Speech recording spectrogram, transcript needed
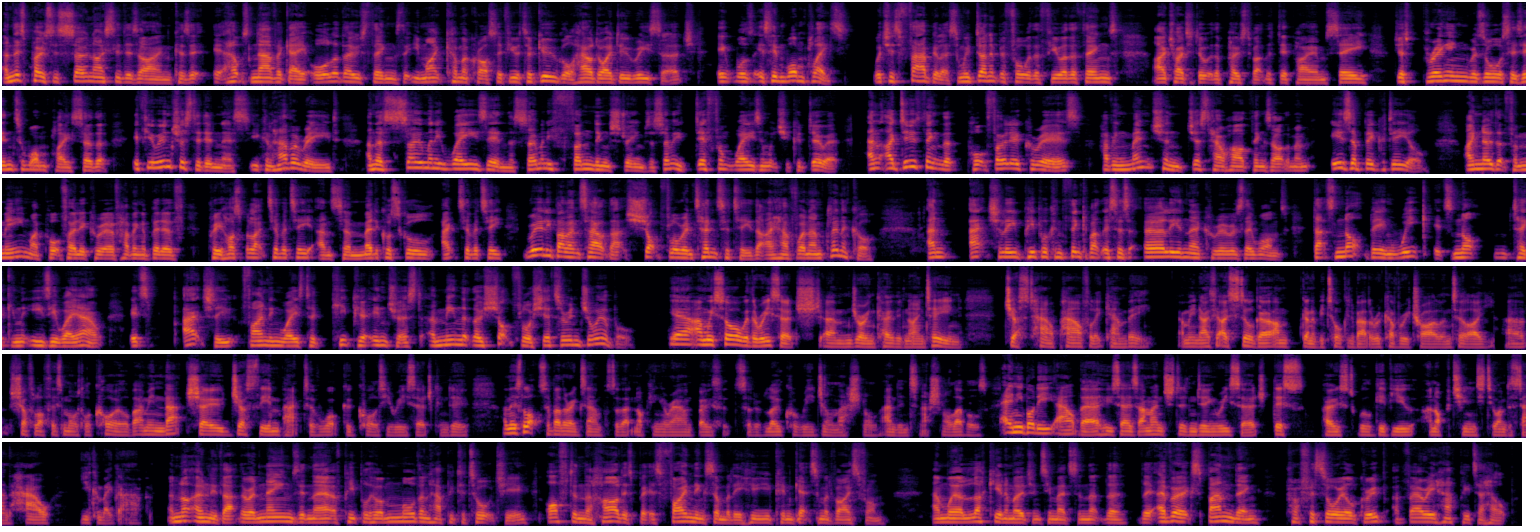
And this post is so nicely designed because it, it helps navigate all of those things that you might come across if you were to Google how do I do research. It was it's in one place which is fabulous. And we've done it before with a few other things. I tried to do it with a post about the DIP IMC, just bringing resources into one place so that if you're interested in this, you can have a read. And there's so many ways in, there's so many funding streams, there's so many different ways in which you could do it. And I do think that portfolio careers having mentioned just how hard things are at the moment is a big deal. I know that for me, my portfolio career of having a bit of pre-hospital activity and some medical school activity really balance out that shop floor intensity that I have when I'm clinical. And actually, people can think about this as early in their career as they want. That's not being weak. It's not taking the easy way out. It's actually finding ways to keep your interest and mean that those shop floor shifts are enjoyable. Yeah, and we saw with the research um, during COVID 19 just how powerful it can be. I mean, I, I, still go, I'm going to be talking about the recovery trial until I uh, shuffle off this mortal coil. But I mean, that showed just the impact of what good quality research can do. And there's lots of other examples of that knocking around, both at sort of local, regional, national, and international levels. Anybody out there who says, I'm interested in doing research, this post will give you an opportunity to understand how you can make that happen. And not only that, there are names in there of people who are more than happy to talk to you. Often the hardest bit is finding somebody who you can get some advice from. And we're lucky in emergency medicine that the, the ever expanding professorial group are very happy to help.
